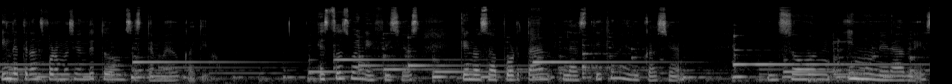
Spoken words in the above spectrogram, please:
y la transformación de todo un sistema educativo. Estos beneficios que nos aportan las TIC en educación son inmunerables,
